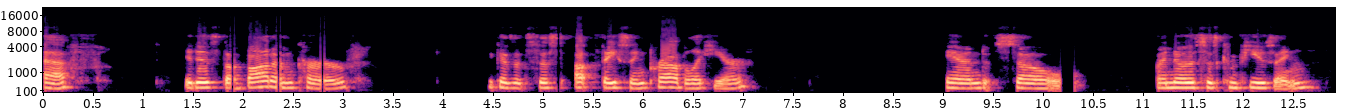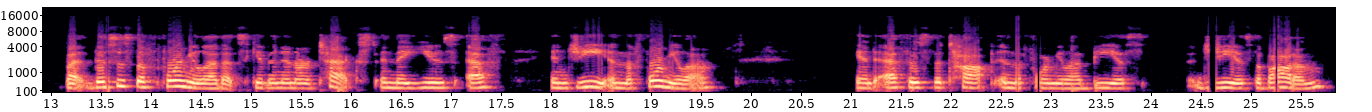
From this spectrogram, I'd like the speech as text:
f, it is the bottom curve because it's this up-facing parabola here. And so I know this is confusing, but this is the formula that's given in our text, and they use f and g in the formula, and f is the top in the formula, b is G is the bottom.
